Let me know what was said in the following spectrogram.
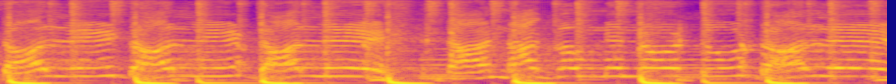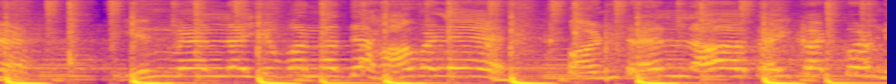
ಡಾಲಿ ಡಾಲಿ ಡಾಲಿ. ನಾನಾಗವ್ನೆ ನೋಡು, ಡಾಲಿ. ಇನ್ಮೇಲೆ ಇವನದೇ ಹಾವಳೆ. ಬಂಟ್ರೆಲ್ಲ ಕೈ ಕಟ್ಕೊಂಡ್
